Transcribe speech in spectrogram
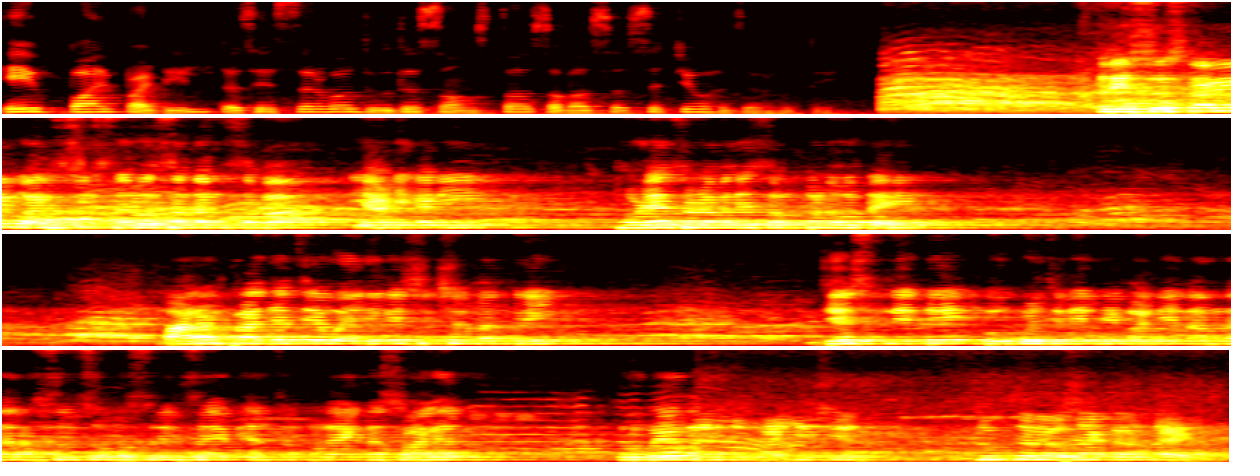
ए वाय पाटील तसेच सर्व दूध संस्था सभासद सचिव हजर होते. त्रेसष्टावी वार्षिक सर्वसाधारण सभा या ठिकाणी थोड्याच वेळामध्ये संपन्न होत आहे. महाराष्ट्र राज्याचे वैद्यकीय शिक्षण मंत्री ज्येष्ठ नेते गोकुळचे नेते माननीय नामदार हसन मुश्रीफ साहेब यांचं पुन्हा एकदा स्वागत. कृपया त्यांचा फायदेशीर दुग्ध व्यवसाय करत आहे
